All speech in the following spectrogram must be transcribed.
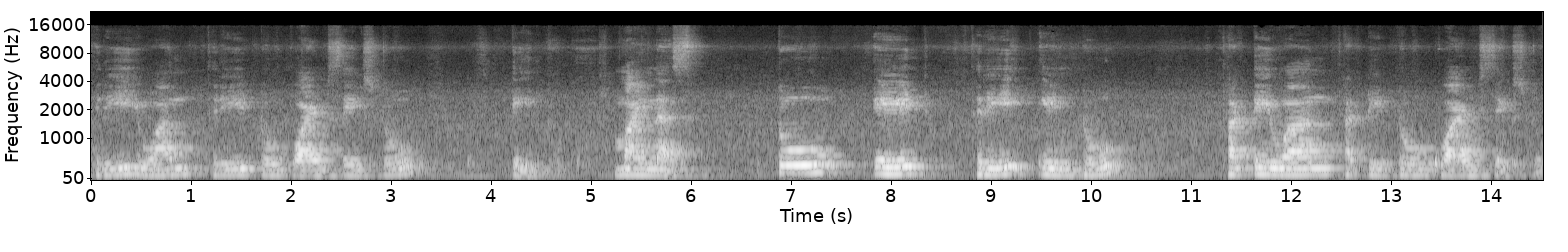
three one three two point six two T minus two eight three into thirty one thirty two point six two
